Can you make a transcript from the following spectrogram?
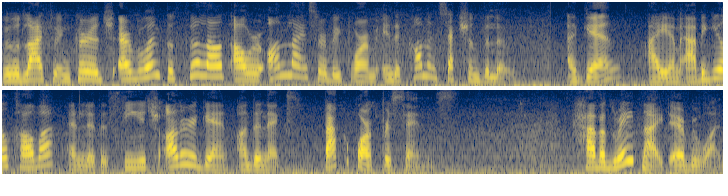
We would like to encourage everyone to fill out our online survey form in the comment section below. Again, I am Abigail Calma and let us see each other again on the next Paco Park Presents. Have a great night, everyone.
